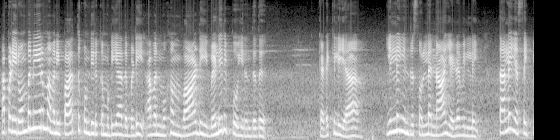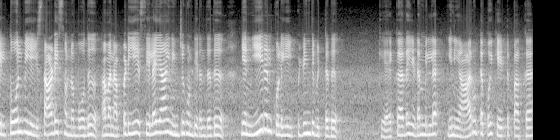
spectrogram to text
அப்படி ரொம்ப நேரம் அவனை பார்த்து கொண்டிருக்க முடியாதபடி அவன் முகம் வாடி வெளிரி போயிருந்தது. கிடைக்கலையா? இல்லை என்று சொல்ல நான் எழவில்லை. தலையசைப்பில் தோல்வியை சாடை சொன்னபோது அவன் அப்படியே சிலையாய் நின்று கொண்டிருந்தது. என் ஈரல் குலையை பிழிந்து விட்டது. கேட்காத இடமில்லை. இனி ஆறுட்ட போய் கேட்டு பார்க்க.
